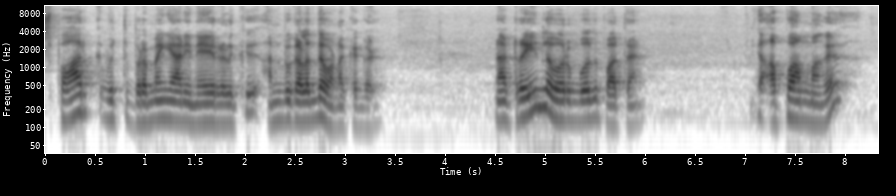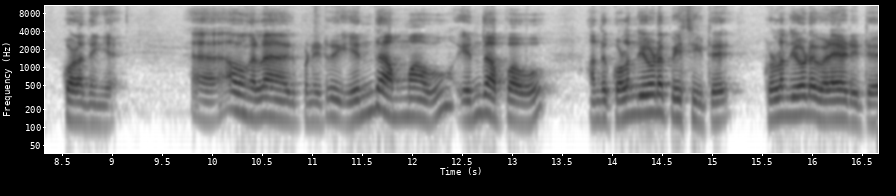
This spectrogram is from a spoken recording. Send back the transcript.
ஸ்பார்க் வித் பிரம்மஞானி நேயர்களுக்கு அன்பு கலந்த வணக்கங்கள். நான் ட்ரெயினில் வரும்போது பார்த்தேன். இந்த அப்பா அம்மாங்க குழந்தைங்க. அவங்கெல்லாம் இது பண்ணிட்டு எந்த அம்மாவும் எந்த அப்பாவோ அந்த குழந்தையோட பேசிக்கிட்டு குழந்தையோட விளையாடிட்டு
